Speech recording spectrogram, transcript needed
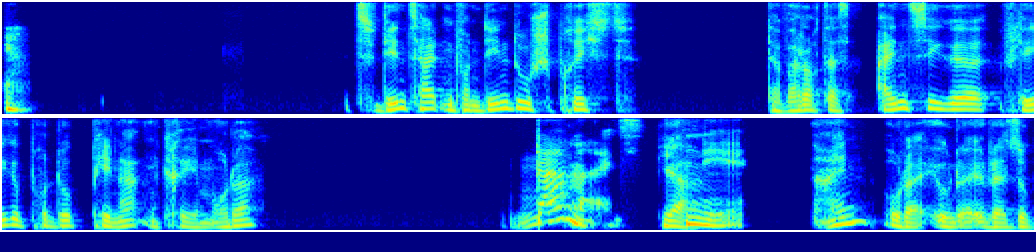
Ja. Zu den Zeiten, von denen du sprichst, da war doch das einzige Pflegeprodukt Penatencreme, oder? Hm? Damals? Ja. Nee. Nein? Oder, oder, oder so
